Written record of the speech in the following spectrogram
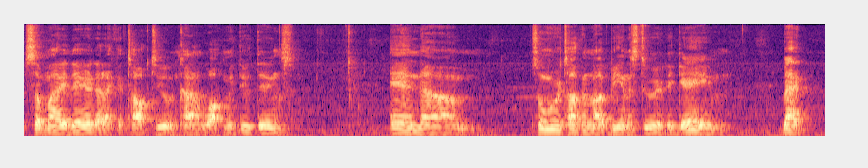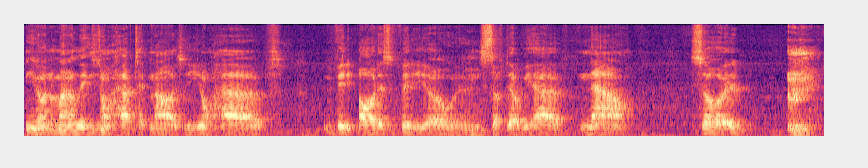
somebody there that I could talk to and kind of walk me through things. And um, so when we were talking about being a steward of the game, back you know in the minor leagues, you don't have technology, you don't have video, all this video and stuff that we have now. So it,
